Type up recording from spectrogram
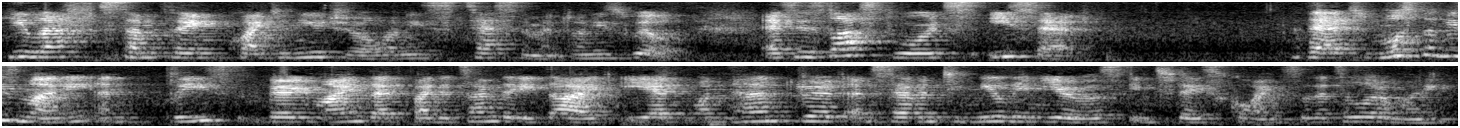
he left something quite unusual on his testament, on his will. As his last words, he said, that most of his money, and please bear in mind that by the time that he died, he had 170 million euros in today's coin, so that's a lot of money.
